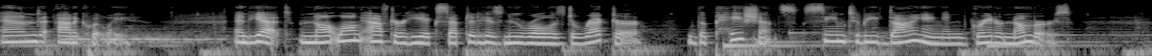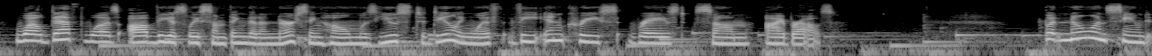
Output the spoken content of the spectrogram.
and adequately. And yet, not long after he accepted his new role as director, the patients seemed to be dying in greater numbers. While death was obviously something that a nursing home was used to dealing with, the increase raised some eyebrows. But no one seemed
